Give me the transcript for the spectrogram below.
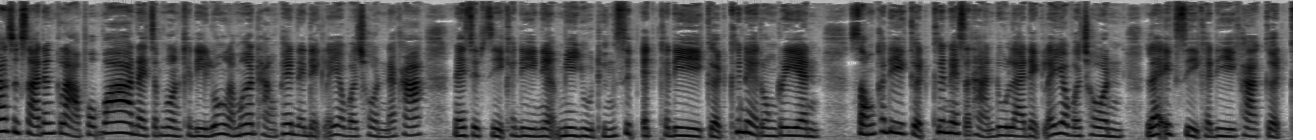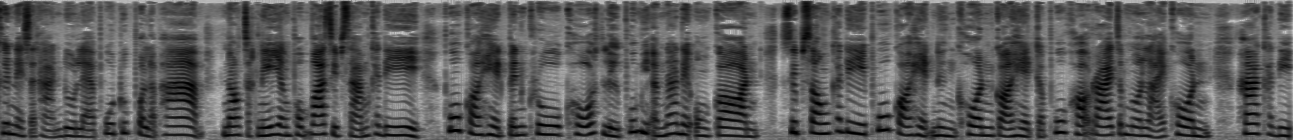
การศึกษาดังกล่าวพบว่าในจำนวนคดีล่วงละเมิดทางเพศในเด็กและเยาวชนนะคะ ใน 14 คดีเนี่ยมีอยู่ถึง 11 คดีเกิดขึ้นในโรงเรียน 2 คดีเกิดขึ้นในสถานดูแลเด็กและเยาวชน และอีก 4 คดีค่ะเกิดขึ้นในสถานดูแลผู้ทุพพลภาพ นอกจากนี้ยังพบว่า 13 คดี ผู้ก่อเหตุเป็นครูโค้ชหรือผู้มีอำนาจในองค์กร 12 คดีผู้ก่อเหตุ 1 คนก่อเหตุกับผู้เคราะห์ร้ายจำนวนหลายคน 5 คดี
